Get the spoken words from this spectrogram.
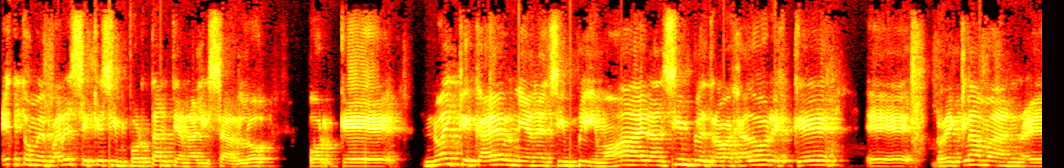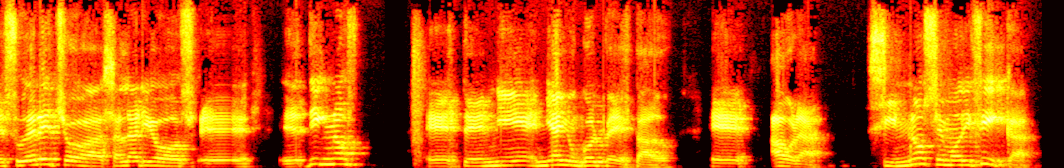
esto me parece que es importante analizarlo porque no hay que caer ni en el simplismo. Ah, eran simples trabajadores que eh, reclaman eh, su derecho a salarios eh, dignos, este, ni, ni, hay un golpe de Estado. ahora, si no se modifica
